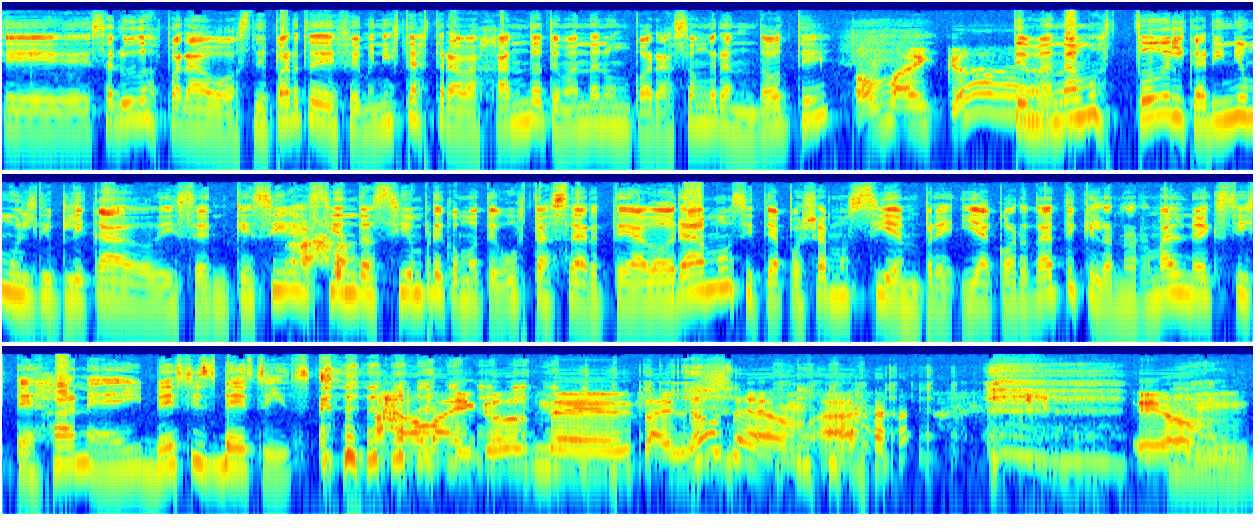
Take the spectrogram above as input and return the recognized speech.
eh, saludos para vos. De parte de Feministas Trabajando, te mandan un corazón grandote. Oh my God. Te mandamos todo el cariño multiplicado, dicen. Que sigas siendo siempre como te gusta ser. Te adoramos y te apoyamos siempre. Y acordate que lo normal no existe, honey. Besis, besis. Oh my goodness. I love them. Eh, um,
